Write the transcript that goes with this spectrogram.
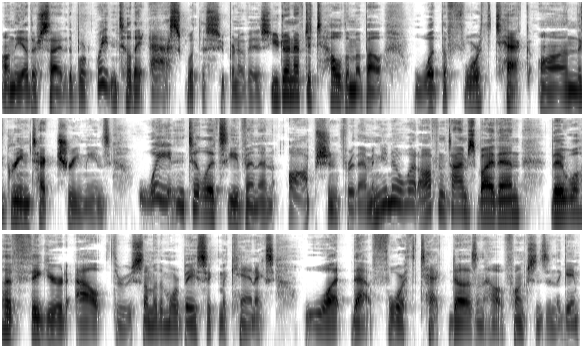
on the other side of the board. Wait until they ask what the supernova is. You don't have to tell them about what the fourth tech on the green tech tree means. Wait until it's even an option for them. And you know what? Oftentimes by then, they will have figured out through some of the more basic mechanics what that fourth tech does and how it functions in the game.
